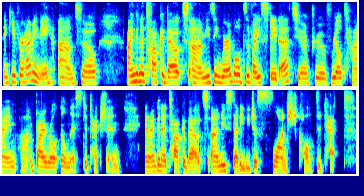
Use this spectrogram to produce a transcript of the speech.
Thank you for having me. Um, so, I'm going to talk about um, using wearable device data to improve real time um, viral illness detection. And I'm going to talk about a new study we just launched called Detect.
